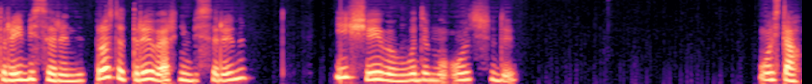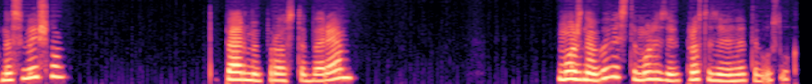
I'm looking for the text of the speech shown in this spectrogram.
три бісерини. Просто три верхні бісерини. І ще й виводимо ось сюди. Ось так у нас вийшло. Тепер ми просто беремо. Можна вивести, можна просто зав'язати вузлик.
